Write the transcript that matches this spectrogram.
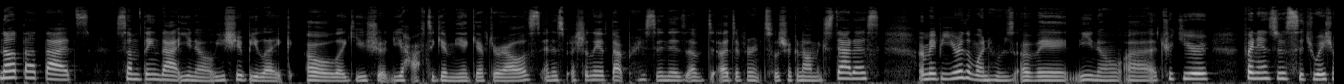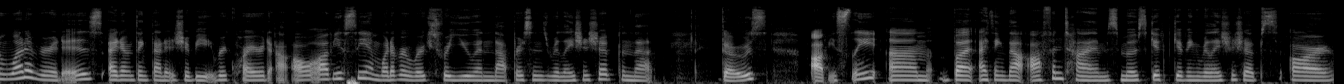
Not that that's something that you know you should be like oh like you should you have to give me a gift or else. And especially if that person is of a different socioeconomic status or maybe you're the one who's of a you know uh, trickier financial situation whatever it is i don't think that it should be required at all obviously. And whatever works for you and that person's relationship then that goes obviously. Um but i think that oftentimes most gift giving relationships are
